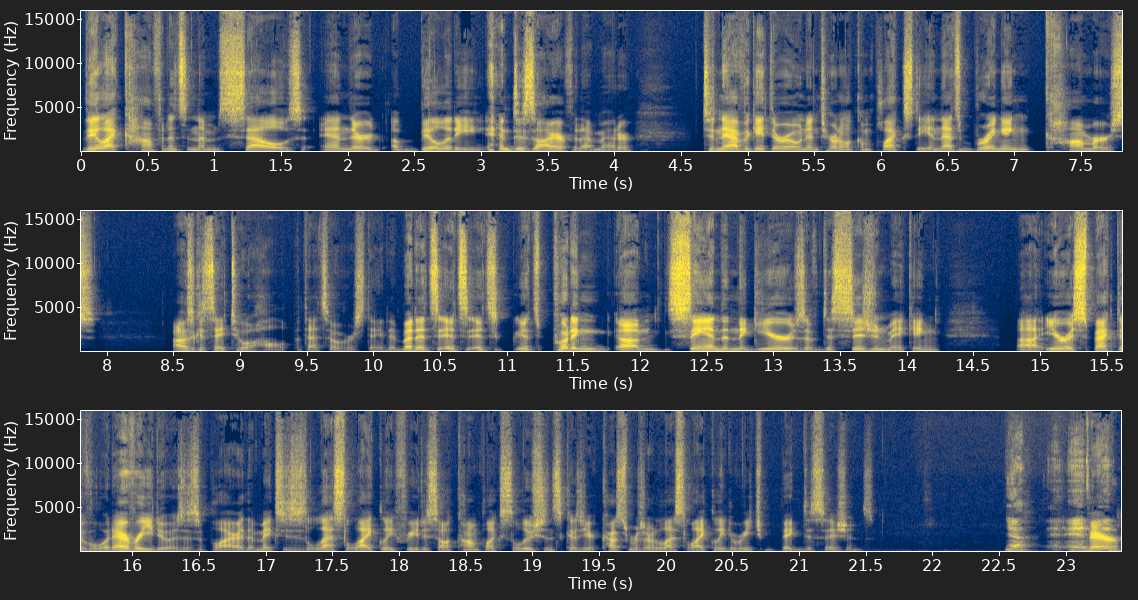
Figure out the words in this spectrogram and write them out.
They lack confidence in themselves and their ability and desire, for that matter, to navigate their own internal complexity, and that's bringing commerce I was gonna say to a halt, but that's overstated. But it's it's it's it's putting um, sand in the gears of decision making, uh, irrespective of whatever you do as a supplier. That makes it less likely for you to sell complex solutions because your customers are less likely to reach big decisions. Yeah, and, fair. And,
